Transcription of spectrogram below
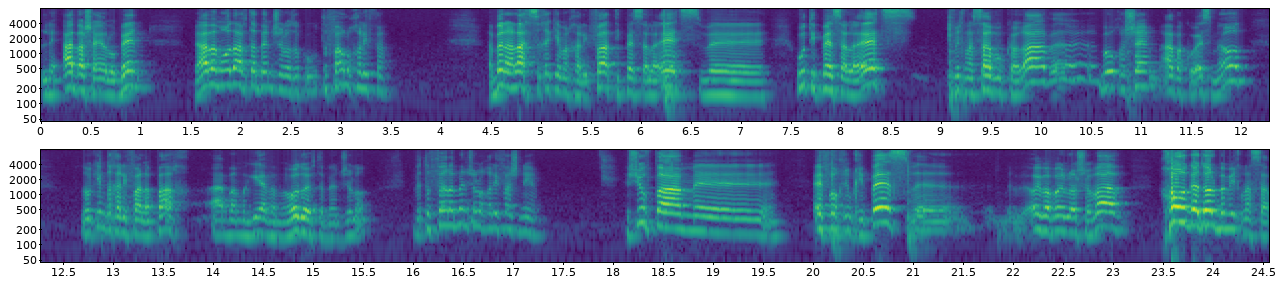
לאבא שהיה לו בן, ואבא מאוד אהב את הבן שלו, אז הוא תפר לו חליפה. הבן הלך, שיחק עם החליפה, טיפס על העץ, והוא טיפס על העץ, מכנסיו הוא קרא, וברוך השם, אבא כועס מאוד, זורקים את החליפה לפח, אבא מגיע ומאוד אוהב את הבן שלו, ותופר לבן שלו חליפה שנייה. ושוב פעם, אה, איפה הולכים חיפש, ואוי ואבוי לו שובב, חור גדול במכנסיו.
